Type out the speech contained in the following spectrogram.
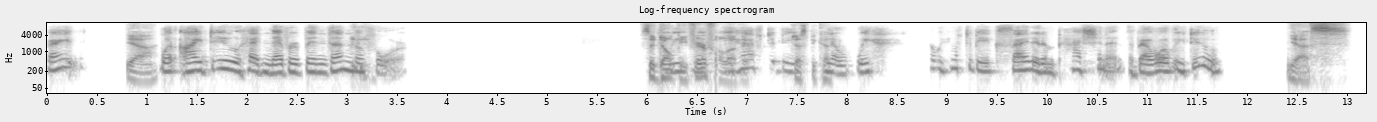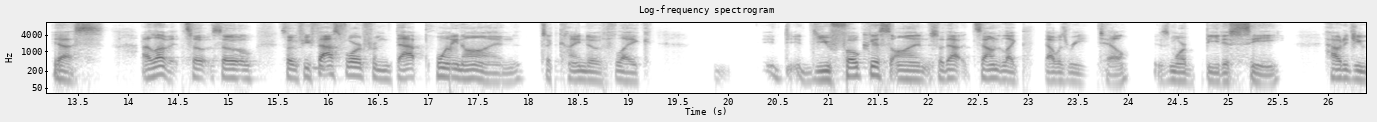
right? Yeah. What I do had never been done mm-hmm. before. So don't We- be fearful we, of we it. have to be, just because- you know, we, we have to be excited and passionate about what we do. Yes. Yes. I love it. So, so, so if you fast forward from that point on to kind of like, do you focus on, so that sounded like that was retail is more B2C. How did you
